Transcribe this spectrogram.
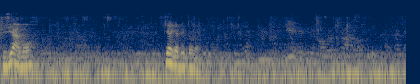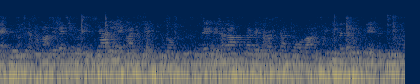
Ci siamo? Chi è che ha detto no? Io il reddito nuovo lo sto facendo il sommando il reddito iniziale al reddito, sarebbe la tassa per la quantità nuova. E quindi facendo così mi esce il minimo.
